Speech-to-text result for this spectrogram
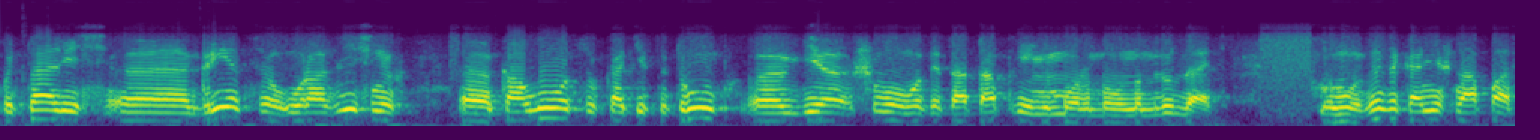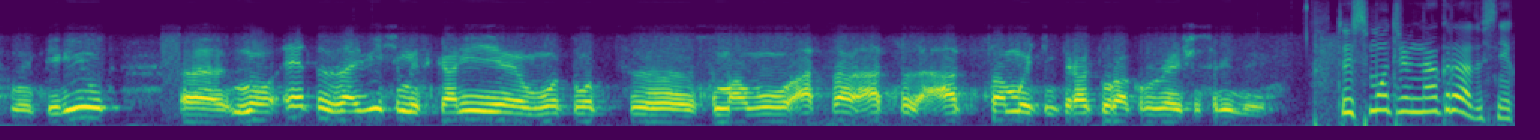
пытались э, греться у различных э, колодцев, каких-то труб, э, где шло вот это отопление, можно было наблюдать. Вот. Это, конечно, опасный период, э, но это зависимость скорее вот от э, самого, от, от, от самой температуры окружающей среды. То есть смотрим на градусник.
